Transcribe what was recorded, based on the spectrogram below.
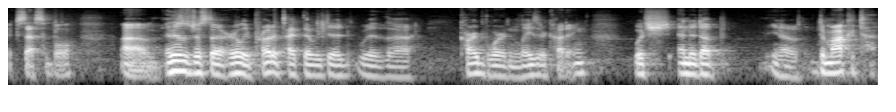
accessible. Um, and this was just an early prototype that we did with uh, cardboard and laser cutting, which ended up, you know, democrat-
